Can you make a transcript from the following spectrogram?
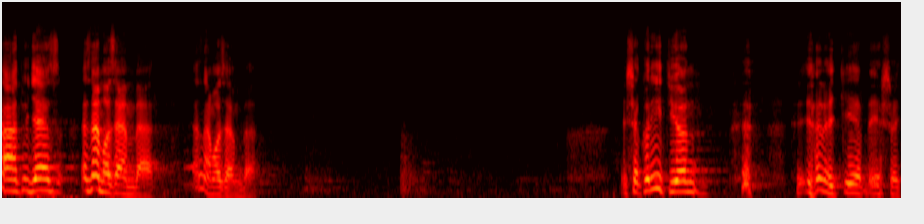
Tehát ugye ez, ez nem az ember. Ez nem az ember. És akkor itt jön, jön egy kérdés, hogy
